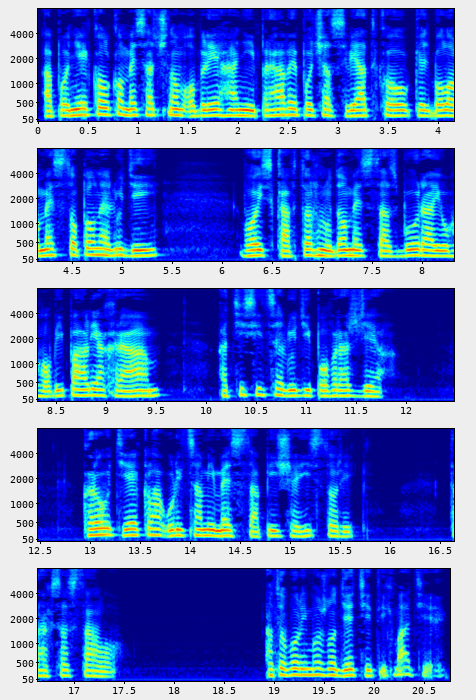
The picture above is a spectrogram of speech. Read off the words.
a po niekoľko mesačnom obliehaní práve počas sviatkov, keď bolo mesto plné ľudí, vojska vtrhnú do mesta, zbúrajú ho, vypália chrám a tisíce ľudí povraždia. Krv tiekla ulicami mesta, píše historik. Tak sa stalo. A to boli možno deti tých matiek.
